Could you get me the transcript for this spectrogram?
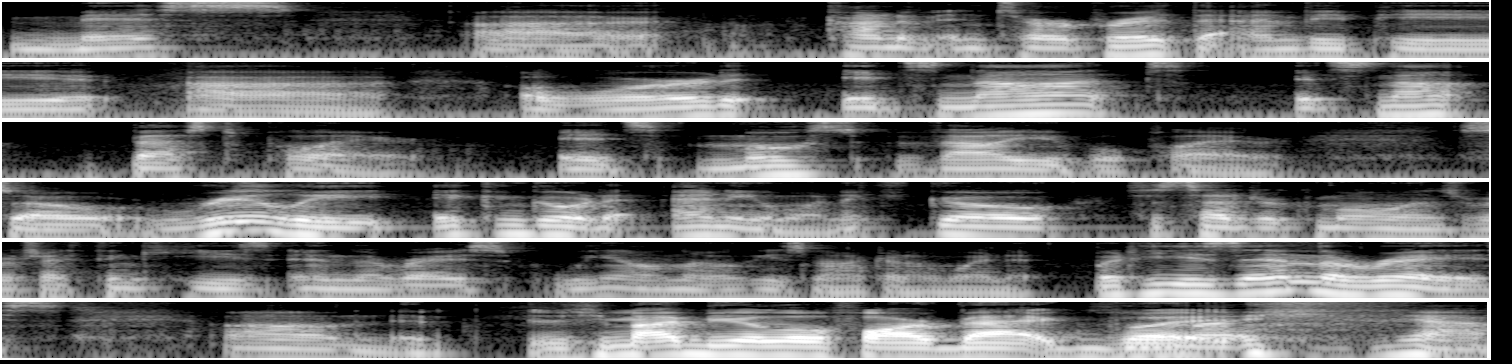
miss, uh, kind of interpret the MVP uh, award. It's not. It's not best player. It's most valuable player. So really, it can go to anyone. It could go to Cedric Mullins, which I think he's in the race. We all know he's not going to win it, but he's in the race. Um, He might be a little far back, but might- yeah,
